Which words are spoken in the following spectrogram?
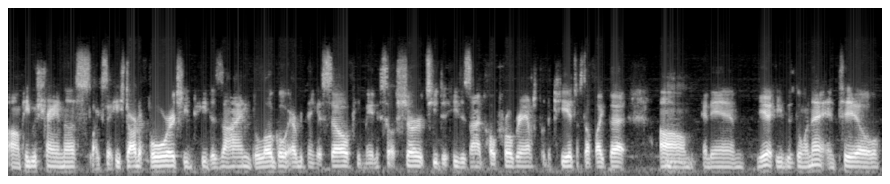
Um, he was training us. Like I said, he started Forge. He, he designed the logo, everything himself. He made himself shirts. He did, he designed the whole programs for the kids and stuff like that. Um, mm-hmm. And then yeah, he was doing that until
